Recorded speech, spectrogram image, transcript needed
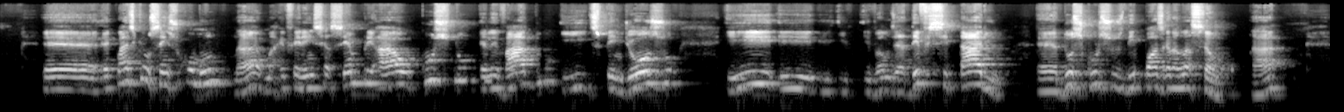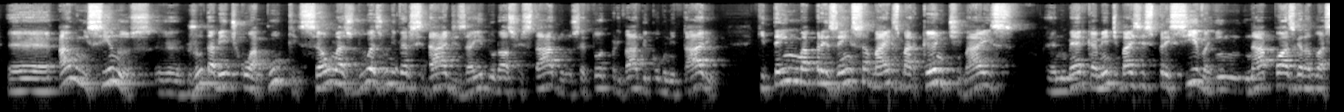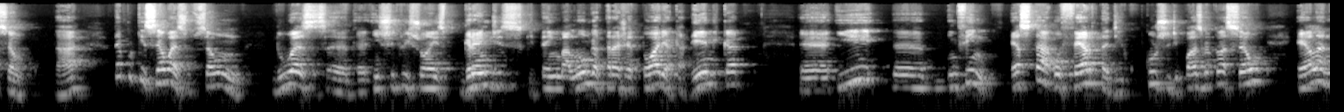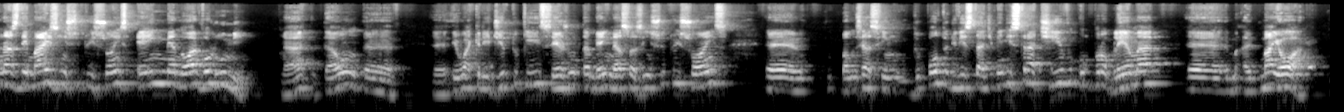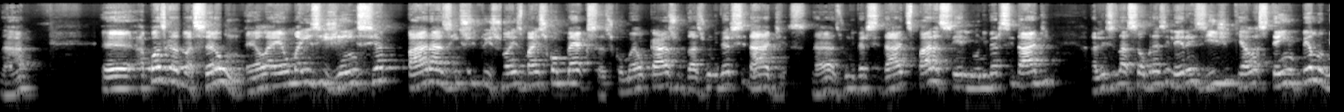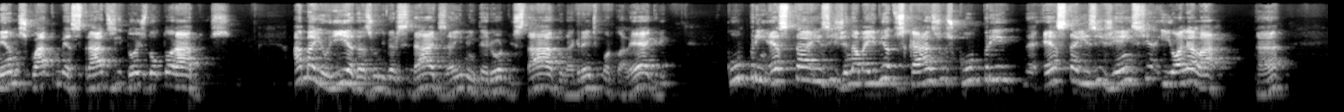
é, é quase que um senso comum, né? uma referência sempre ao custo elevado e dispendioso e, e, e vamos dizer, deficitário é, dos cursos de pós-graduação. Tá? É, a Unicinos, é, juntamente com a PUC, são as duas universidades aí do nosso estado, no setor privado e comunitário, que têm uma presença mais marcante, mais é, numericamente mais expressiva em, na pós-graduação. Tá? Até porque são, as, são duas uh, instituições grandes, que têm uma longa trajetória acadêmica, e, enfim, esta oferta de curso de pós-graduação, ela nas demais instituições é em menor volume. Né? Então, eu acredito que sejam também nessas instituições, é, vamos dizer assim, do ponto de vista administrativo, um problema maior. Né? A pós-graduação ela é uma exigência para as instituições mais complexas, como é o caso das universidades. Né? As universidades, para serem universidade, a legislação brasileira exige que elas tenham pelo menos quatro mestrados e dois doutorados. A maioria das universidades aí no interior do estado, na Grande Porto Alegre, cumprem esta exigência. Na maioria dos casos, cumpre esta exigência e olha lá. Né?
